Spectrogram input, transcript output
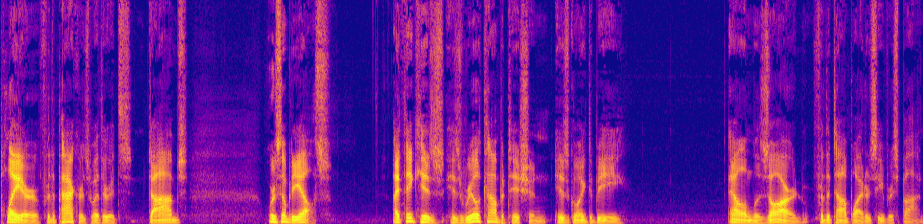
player for the Packers, whether it's Doubs or somebody else. I think his his real competition is going to be Allen Lazard for the top wide receiver spot,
